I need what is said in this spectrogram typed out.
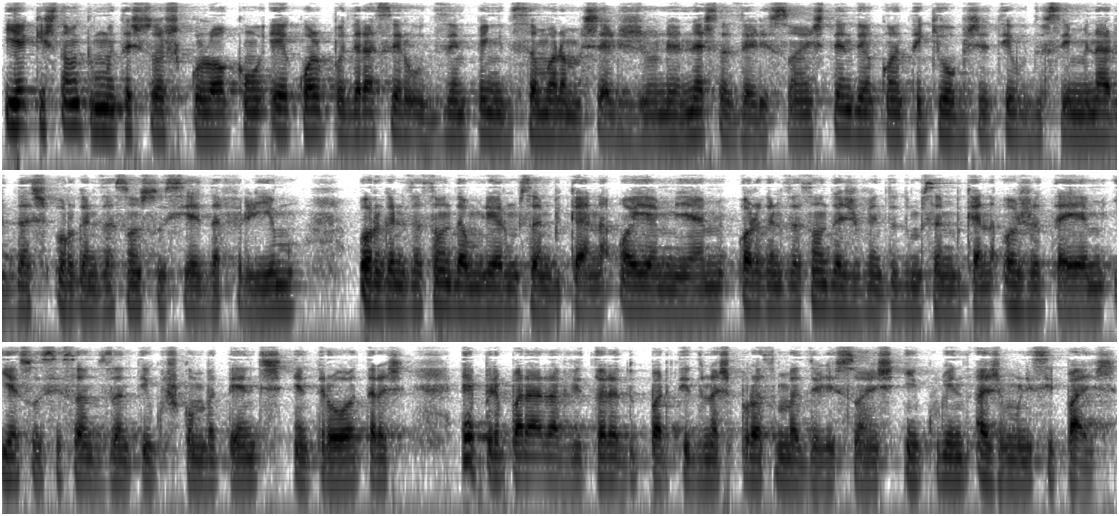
E a questão que muitas pessoas colocam é qual poderá ser o desempenho de Samora Machel Jr. nestas eleições, tendo em conta que o objetivo do seminário das organizações sociais da Frelimo, Organização da Mulher Moçambicana, OMM, Organização da Juventude Moçambicana, OJM e Associação dos Antigos Combatentes, entre outras, é preparar a vitória do partido nas próximas eleições, incluindo as municipais.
